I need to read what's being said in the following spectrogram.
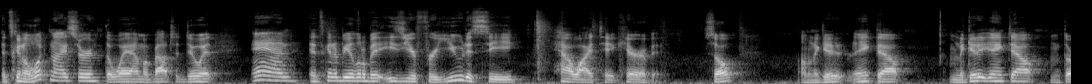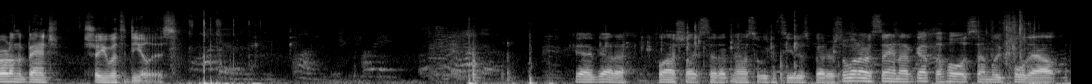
it's gonna look nicer the way I'm about to do it and it's gonna be a little bit easier for you to see how I take care of it. So I'm gonna get it yanked out. I'm gonna get it yanked out. I'm gonna throw it on the bench, show you what the deal is. Okay, I've got a flashlight set up now so we can see this better. So what I was saying, I've got the whole assembly pulled out,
